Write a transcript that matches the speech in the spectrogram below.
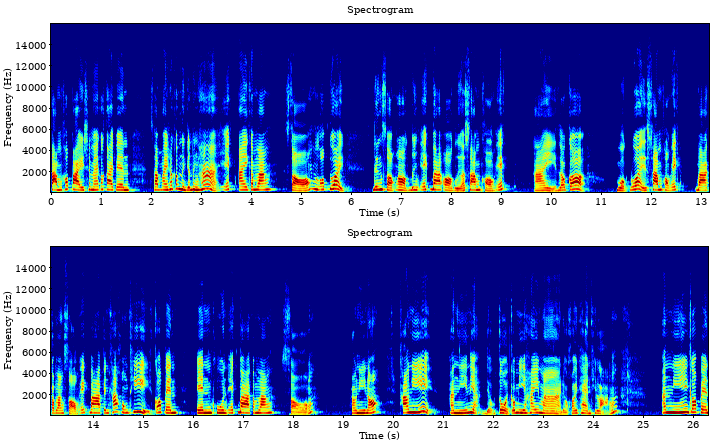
ซ้ำเข้าไปใช่ไหมก็กลายเป็นซัม i เท่ากับ 1 จนถึง 5 x i กำลัง 2 ลบด้วย ดึง 2 ออกดึง x bar ออกเหลือซัมของ x i แล้วก็บวกด้วยซัมของ x bar กำลัง 2 x bar เป็นค่าคงที่ก็เป็น n คูณ x bar กำลัง 2 เท่านี้เนาะคราวนี้อันนี้เนี่ยเดี๋ยวโจทย์ก็มีให้มา เดี๋ยวค่อยแทนทีหลัง อันนี้ก็เป็น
